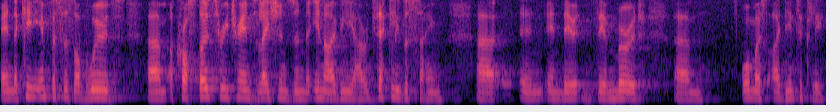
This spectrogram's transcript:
and the key emphasis of words um, across those three translations in the NIV are exactly the same, uh, and, and they're, they're mirrored um, almost identically.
